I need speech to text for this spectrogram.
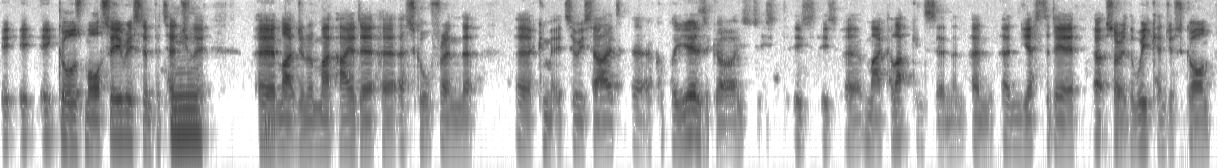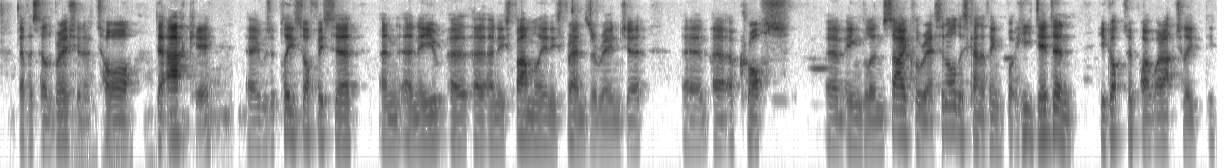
it, it, it goes more serious than potentially. Mm. Um, like you know, my, I had a, a school friend that uh, committed suicide uh, a couple of years ago. He's, he's, he's uh, Michael Atkinson, and and, and yesterday, uh, sorry, the weekend just gone, they have a celebration of tour de Aki. Uh, he was a police officer, and and he uh, and his family and his friends arrange a um, across um, England cycle race and all this kind of thing. But he didn't. He got to a point where actually it,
